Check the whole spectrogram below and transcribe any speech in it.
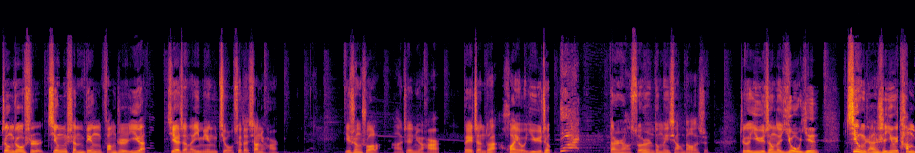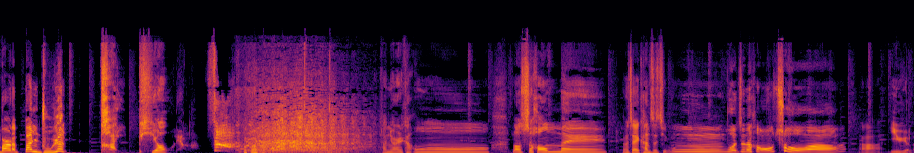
郑州市精神病防治医院接诊了一名九岁的小女孩，医生说了啊，这女孩被诊断患有抑郁症，但是让所有人都没想到的是。这个抑郁症的诱因，竟然是因为他们班的班主任太漂亮了。小女孩一看，哦，老师好美，然后再一看自己，嗯，我真的好丑啊！啊，抑郁了。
